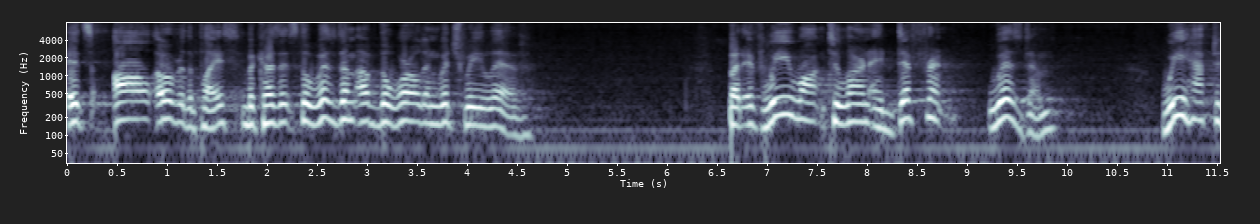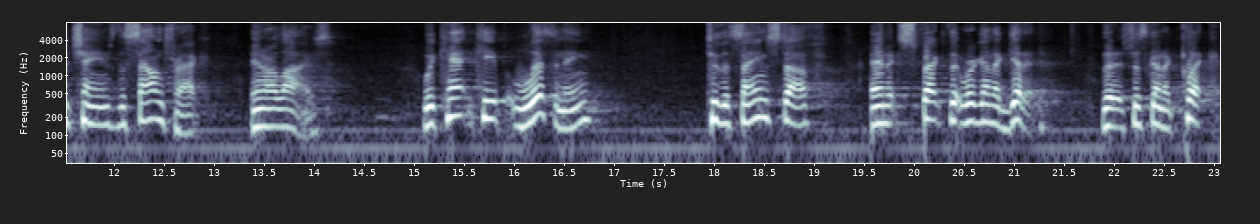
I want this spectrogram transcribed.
It's all over the place because it's the wisdom of the world in which we live. But if we want to learn a different wisdom, we have to change the soundtrack in our lives. We can't keep listening to the same stuff and expect that we're going to get it that it's just going to click.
